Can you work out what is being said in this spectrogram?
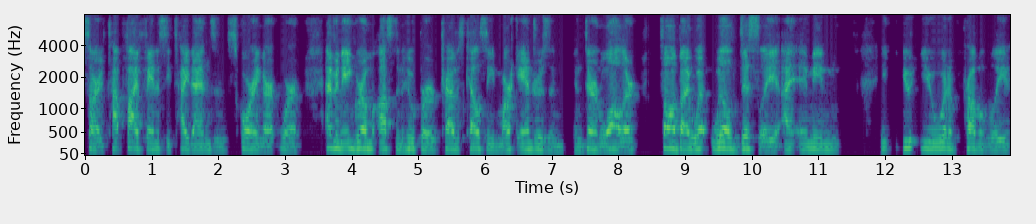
sorry, top five fantasy tight ends and scoring are were Evan Engram, Austin Hooper, Travis Kelce, Mark Andrews, and, and Darren Waller, followed by Will Dissly. I, I mean, you you would have probably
